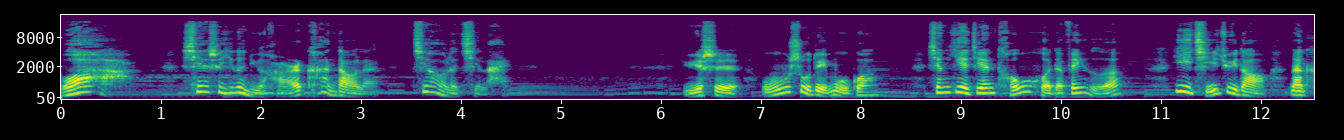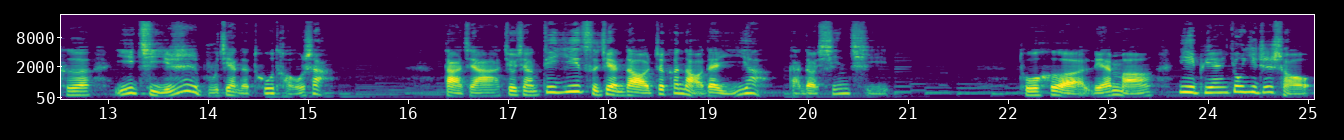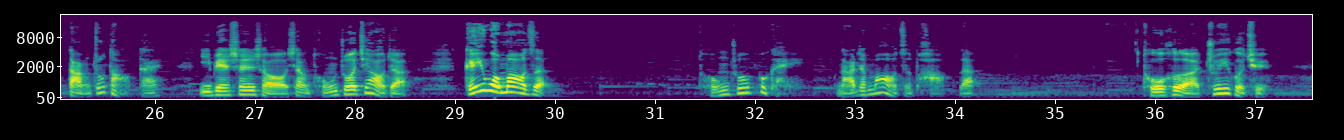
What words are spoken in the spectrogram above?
哇！先是一个女孩看到了，叫了起来。于是无数对目光，像夜间投火的飞蛾，一齐聚到那颗已几日不见的秃头上。大家就像第一次见到这颗脑袋一样，感到新奇。秃鹤连忙一边用一只手挡住脑袋，一边伸手向同桌叫着：“给我帽子！”同桌不给，拿着帽子跑了。秃鹤追过去，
